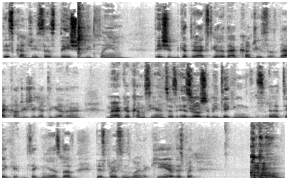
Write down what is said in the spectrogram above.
This country says they should be clean. They should get their acts together. That country says that country should get together. America comes here and says Israel should be taking uh, take, taking care of stuff. This person's going to Kiev. This person.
